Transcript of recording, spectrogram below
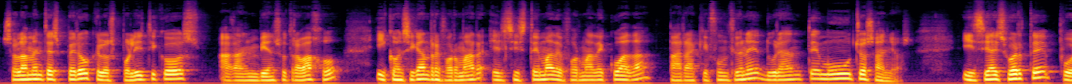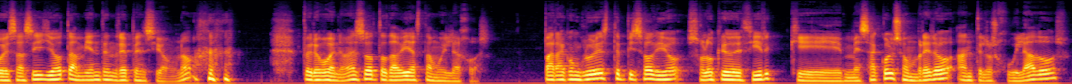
Solamente espero que los políticos hagan bien su trabajo y consigan reformar el sistema de forma adecuada para que funcione durante muchos años. Y si hay suerte, pues así yo también tendré pensión, ¿no? Pero bueno, eso todavía está muy lejos. Para concluir este episodio, solo quiero decir que me saco el sombrero ante los jubilados,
